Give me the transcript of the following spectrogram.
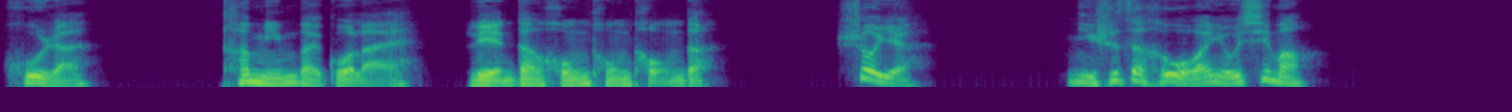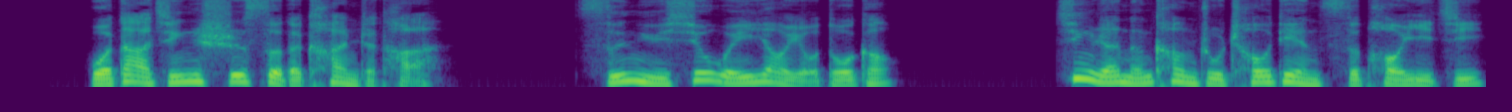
忽然。他明白过来，脸蛋红彤彤的。少爷，你是在和我玩游戏吗？我大惊失色的看着他，此女修为要有多高，竟然能抗住超电磁炮一击，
